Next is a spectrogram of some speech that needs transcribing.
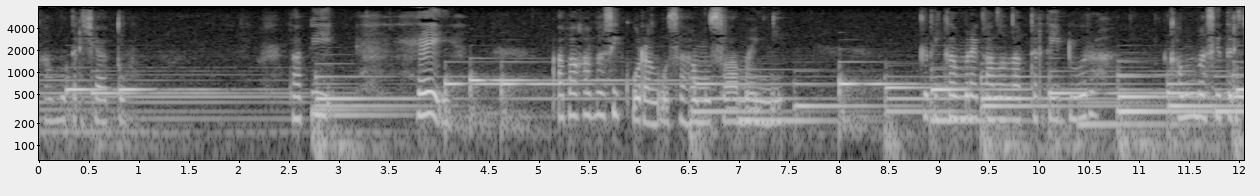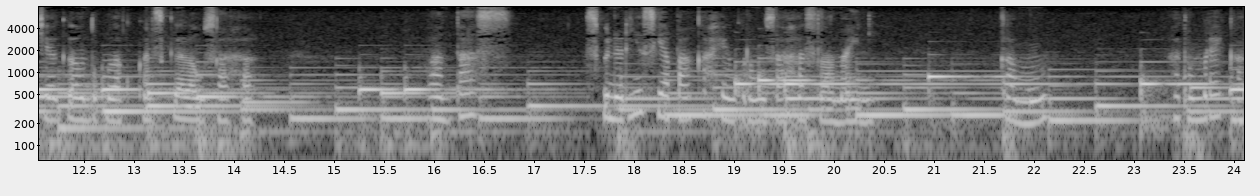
kamu terjatuh. Tapi, hey, apakah masih kurang usahamu selama ini? Ketika mereka lelap tertidur, kamu masih terjaga untuk melakukan segala usaha Lantas, sebenarnya siapakah yang kurang usaha selama ini? Kamu atau mereka?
